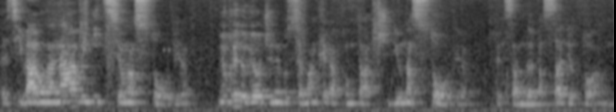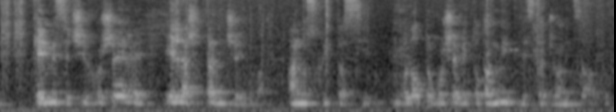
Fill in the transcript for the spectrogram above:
eh, si vara una nave, inizia una storia. Io credo che oggi noi possiamo anche raccontarci di una storia, pensando ai passati otto anni, che MSC Crociere e la città di Genova hanno scritto assieme. Un prodotto crociere totalmente destagionalizzato,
